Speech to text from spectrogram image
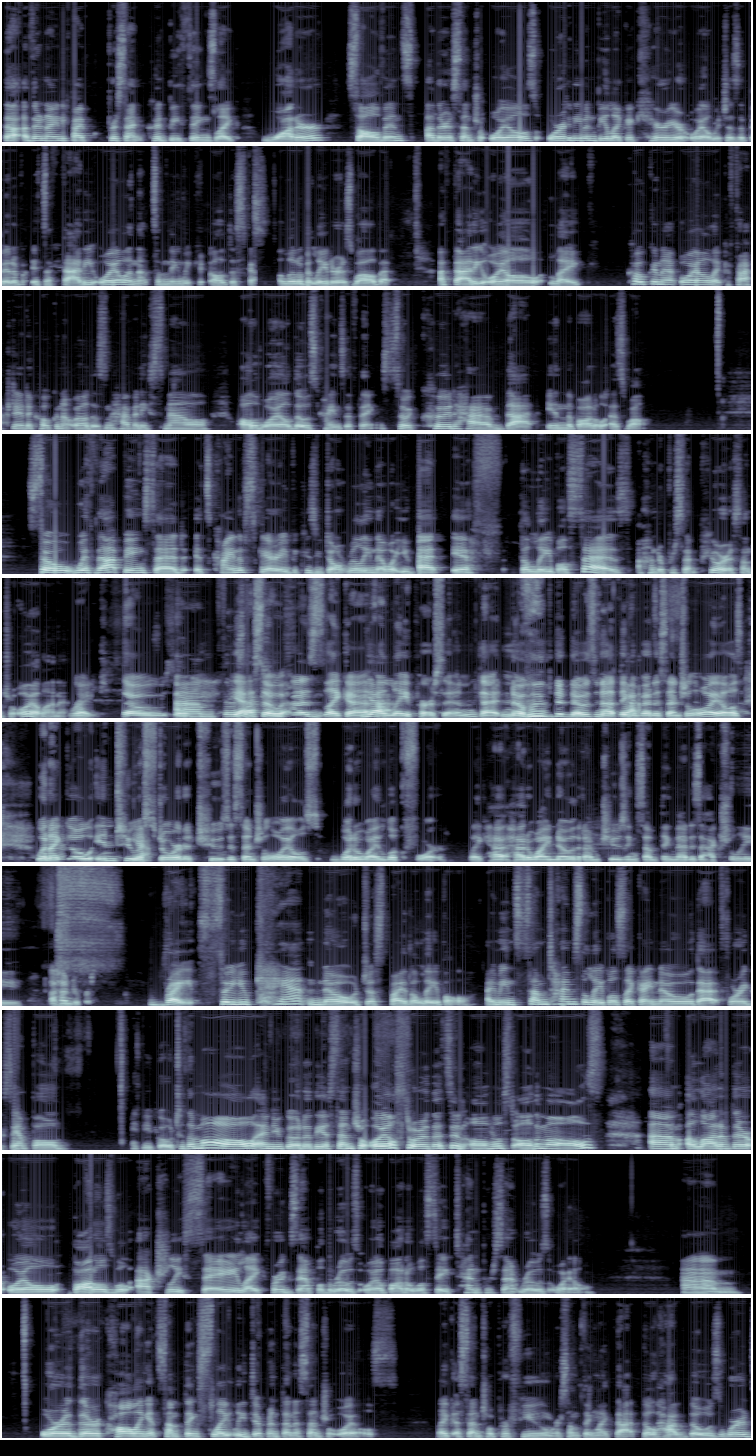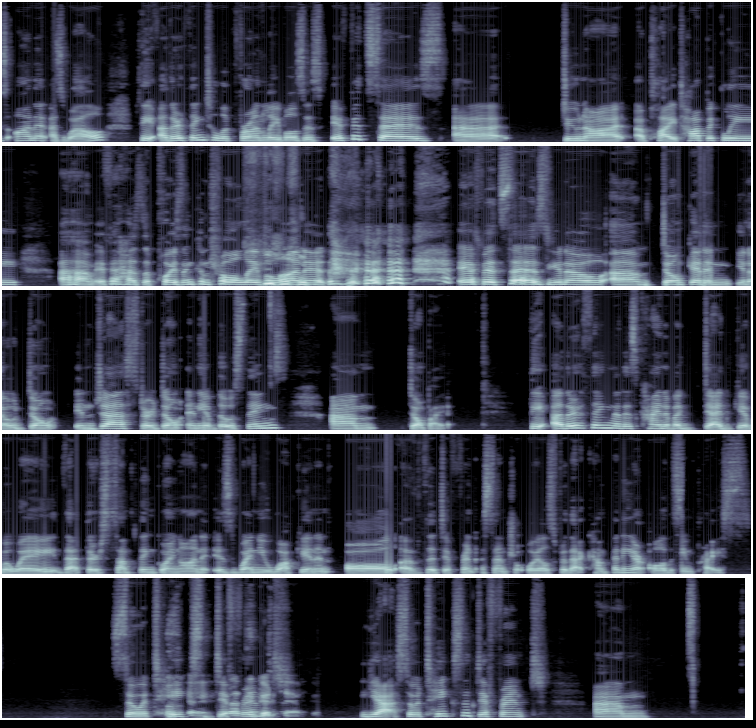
That other 95% could be things like water, solvents, other essential oils, or it could even be like a carrier oil, which is a bit of it's a fatty oil, and that's something we could, I'll discuss a little bit later as well. But a fatty oil like coconut oil, like a fractionated coconut oil, doesn't have any smell, olive oil, those kinds of things. So it could have that in the bottle as well. So, with that being said, it's kind of scary because you don't really know what you get if the label says 100% pure essential oil on it. Right. So, so um, yeah. Actually, so, as like a, yeah. a layperson that knows that knows nothing yeah. about essential oils, when I go into yeah. a store to choose essential oils, what do I look for? Like, how how do I know that I'm choosing something that is actually 100%? Right. So you can't know just by the label. I mean, sometimes the labels, like I know that, for example, if you go to the mall and you go to the essential oil store that's in almost all the malls, um, a lot of their oil bottles will actually say, like, for example, the rose oil bottle will say 10% rose oil. Um, or they're calling it something slightly different than essential oils like essential perfume or something like that. They'll have those words on it as well. The other thing to look for on labels is if it says, uh, do not apply topically, um, if it has a poison control label on it, if it says, you know, um, don't get in, you know, don't ingest or don't any of those things, um, don't buy it. The other thing that is kind of a dead giveaway that there's something going on is when you walk in and all of the different essential oils for that company are all the same price. So it takes okay, different. Yeah, so it takes a different. Um,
